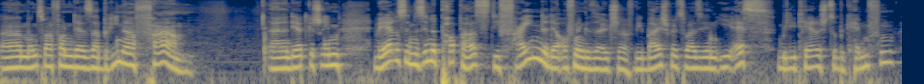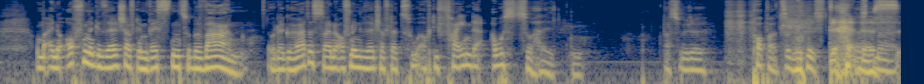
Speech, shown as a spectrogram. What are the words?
Ähm, und zwar von der Sabrina Farm. Äh, die hat geschrieben, wäre es im Sinne Poppers, die Feinde der offenen Gesellschaft, wie beispielsweise den IS, militärisch zu bekämpfen, um eine offene Gesellschaft im Westen zu bewahren? Oder gehört es zu einer offenen Gesellschaft dazu, auch die Feinde auszuhalten? Was würde Popper zumindest? Das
